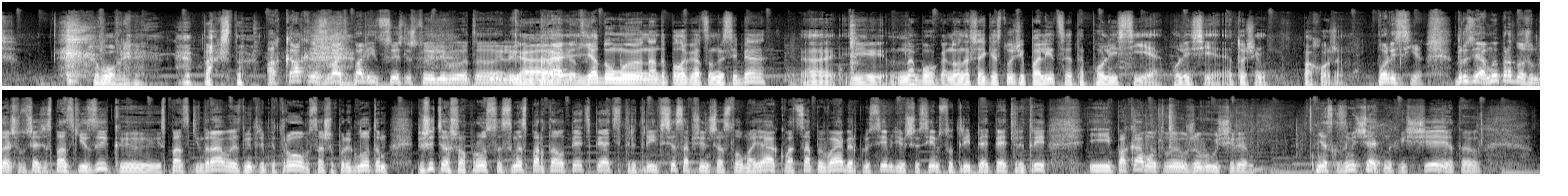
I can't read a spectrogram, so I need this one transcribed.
вовремя. Так что А как назвать полицию, если что, или вы это или а, грабят? я думаю, надо полагаться на себя э, и на Бога. Но на всякий случай полиция это полисия. Полисия. Это очень похоже. Полисье. Друзья, мы продолжим дальше изучать испанский язык испанские нравы с Дмитрием Петровым, Сашей Полиглотом. Пишите ваши вопросы. СМС-портал 5533. Все сообщения сейчас слово «Маяк». WhatsApp и Viber. Плюс 7967 103 5533. И пока мы, вот вы уже выучили несколько замечательных вещей. Это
